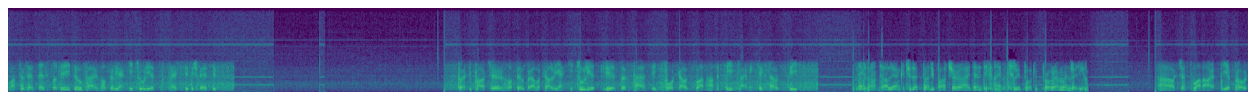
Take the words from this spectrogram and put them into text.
127.325, Hotel Yankee Juliet, merci, später. For departure, Hotel Bravo Charlie Yankee Juliet, dich, passing 4,100 feet, climbing 6,000 feet. Hotel Yankee Juliet, for departure identified, reported program when ready. Uh, just one RNP approach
